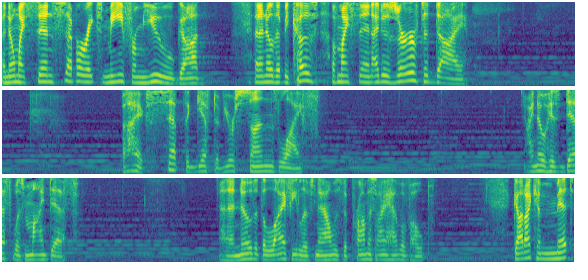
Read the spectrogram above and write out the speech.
I know my sin separates me from you, God. And I know that because of my sin, I deserve to die. But I accept the gift of your son's life. I know his death was my death. And I know that the life he lives now is the promise I have of hope. God, I commit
